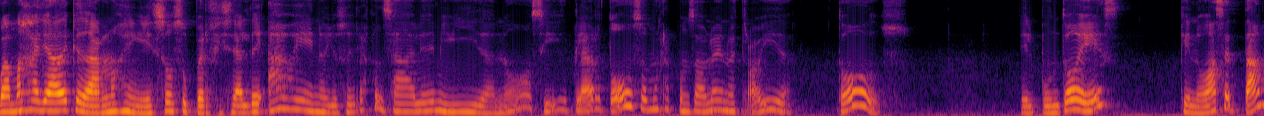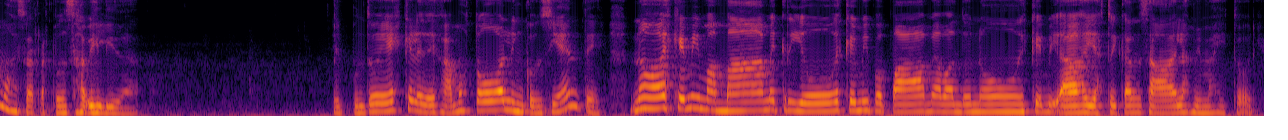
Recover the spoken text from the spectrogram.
va más allá de quedarnos en eso superficial de, ah, bueno, yo soy responsable de mi vida. No, sí, claro, todos somos responsables de nuestra vida. Todos. El punto es que no aceptamos esa responsabilidad. El punto es que le dejamos todo al inconsciente. No, es que mi mamá me crió, es que mi papá me abandonó, es que mi... Ay, ya estoy cansada de las mismas historias.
